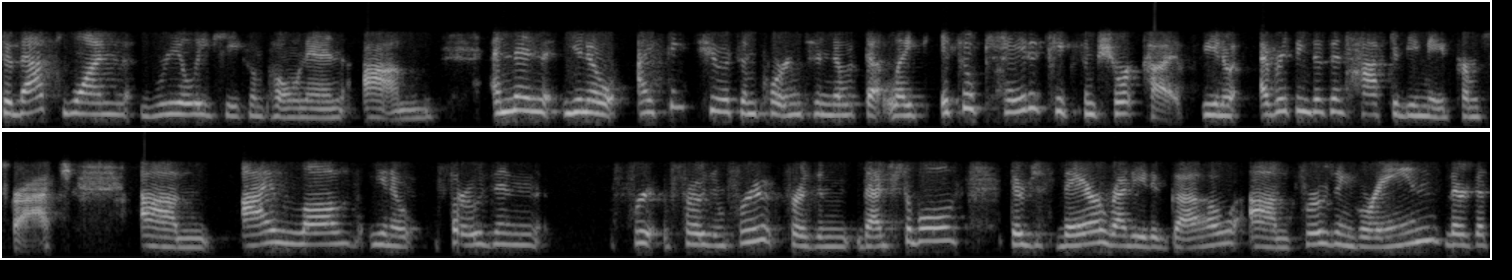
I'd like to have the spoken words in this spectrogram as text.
So that's one really key component. Um, and then, you know, I think too, it's important to note that like it's okay to take some shortcuts. You know, everything doesn't have to be made from scratch. Um, I love, you know, frozen fruit, frozen fruit, frozen vegetables. They're just there, ready to go. Um, frozen grains. There's a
